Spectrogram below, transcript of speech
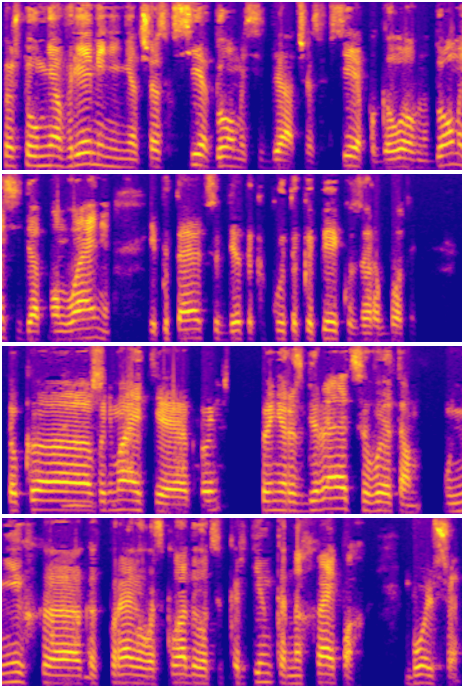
то, что у меня времени нет. Сейчас все дома сидят, сейчас все поголовно дома сидят в онлайне и пытаются где-то какую-то копейку заработать. Только, Конечно. понимаете, кто, кто не разбирается в этом, у них, э, как правило, складывается картинка на хайпах больше,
